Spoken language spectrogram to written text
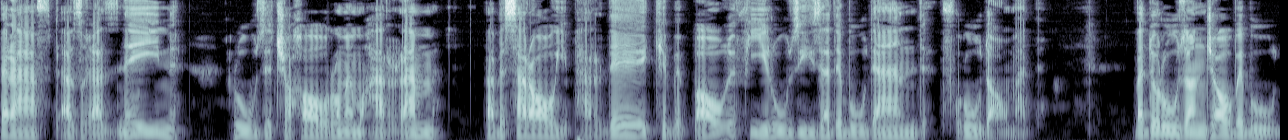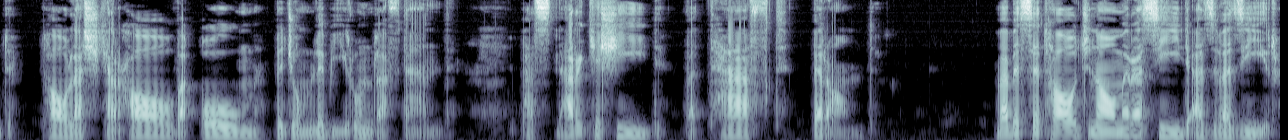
برفت از غزنین روز چهارم محرم و به سرای پرده که به باغ فیروزی زده بودند فرود آمد. و دو روز آنجا بود تا لشکرها و قوم به جمله بیرون رفتند. پس در کشید و تفت براند. و به ستاج نام رسید از وزیر.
